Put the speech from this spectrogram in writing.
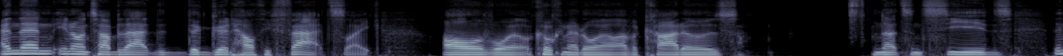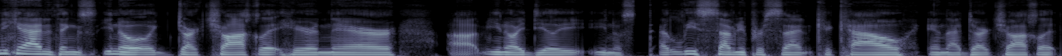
And then, you know, on top of that, the, the good healthy fats like olive oil, coconut oil, avocados, nuts and seeds. Then you can add in things, you know, like dark chocolate here and there, uh, you know, ideally, you know, at least 70% cacao in that dark chocolate.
